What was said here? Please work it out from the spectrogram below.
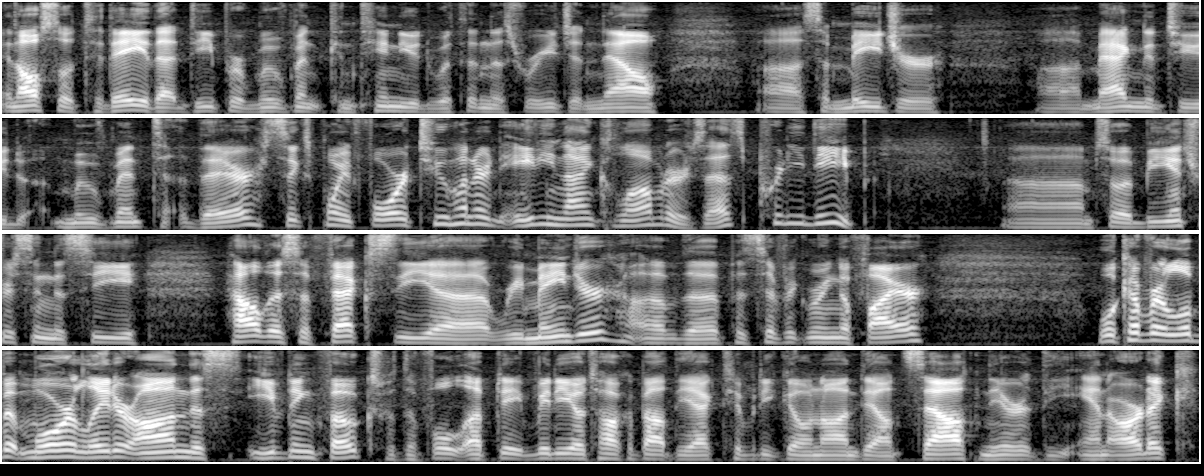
And also today, that deeper movement continued within this region. Now, some major uh, magnitude movement there. 6.4 289 kilometers. That's pretty deep. Um, so it'd be interesting to see how this affects the uh, remainder of the pacific ring of fire. We'll cover a little bit more later on this evening folks with the full update video talk about the activity going on down south near the antarctic.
